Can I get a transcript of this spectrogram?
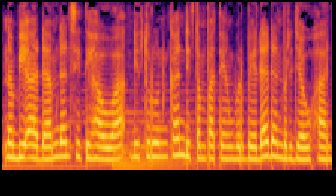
Nabi Adam dan Siti Hawa diturunkan di tempat yang berbeda dan berjauhan.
